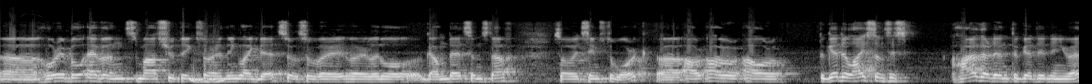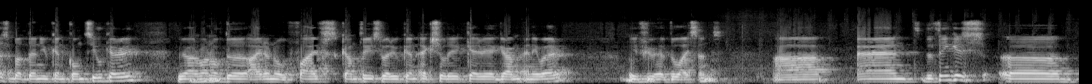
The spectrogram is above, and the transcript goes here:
uh, horrible events, mass shootings, or anything like that. So, so very, very little gun deaths and stuff. So it seems to work. Uh, our, our, our to get a license is harder than to get it in US, but then you can conceal carry. We are one of the I don't know five countries where you can actually carry a gun anywhere if you have the license. Uh, and the thing is, uh,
